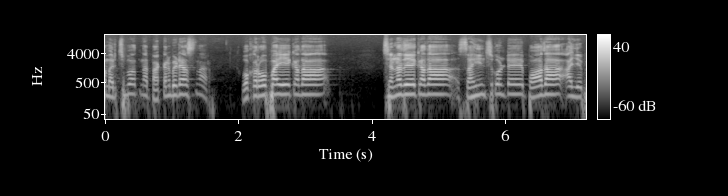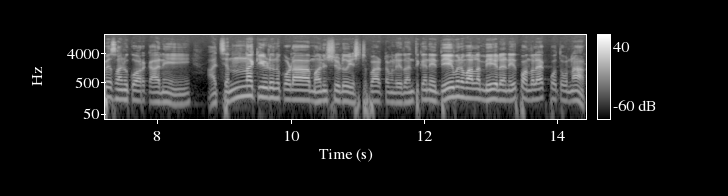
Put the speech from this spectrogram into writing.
మర్చిపోతున్నారు పక్కన పెట్టేస్తున్నారు. ఒక రూపాయి కదా చిన్నదే కదా సహించుకుంటే పోదా అని చెప్పేసి అనుకోరు కానీ ఆ చిన్న కీడును కూడా మనుషుడు ఇష్టపడటం లేదు. అందుకనే దేవుని వల్ల మేలు అనేది పొందలేకపోతున్నారు.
